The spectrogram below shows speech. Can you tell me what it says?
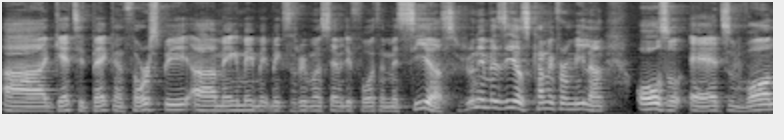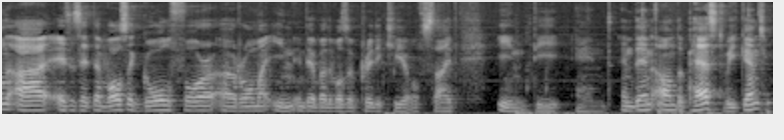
uh, gets it back. Then Thorsby uh, make, make, makes 3-1 and Messias, Junior Messias, coming from Milan, also adds one. Uh, as I said, there was a goal for uh, Roma in, in there, but it was a pretty clear offside in the end. And then on the past weekend,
